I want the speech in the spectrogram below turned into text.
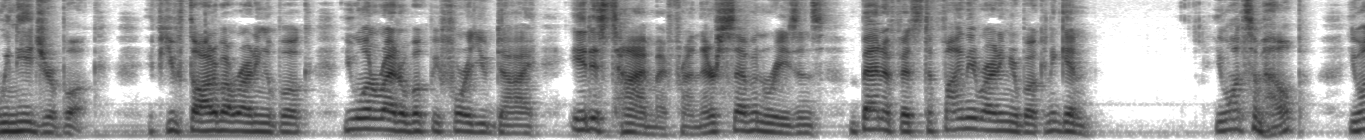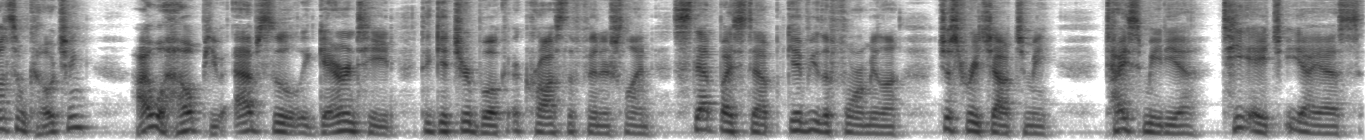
We need your book. If you've thought about writing a book, you want to write a book before you die, it is time, my friend. There's seven reasons, benefits to finally writing your book. And again, you want some help? You want some coaching? I will help you, absolutely guaranteed, to get your book across the finish line, step by step, give you the formula. Just reach out to me. Theis Media, T H E I S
